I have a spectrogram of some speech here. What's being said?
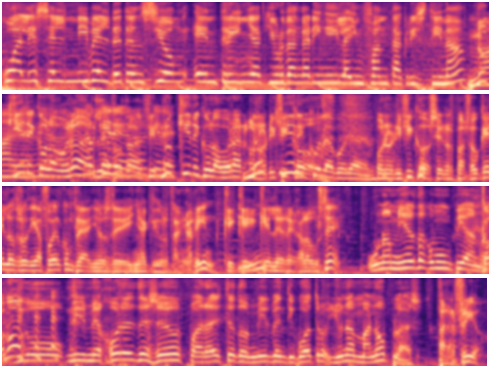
¿Cuál es el nivel de tensión entre Iñaki Urdangarín y la infanta Cristina? No quiere colaborar, no le quiere, ha faltado no decir. quiere. No quiere colaborar. No honorífico. quiere colaborar. Honorífico, se nos pasó que el otro día fue el cumpleaños de Iñaki Urdangarín. ¿Qué, qué, qué le regaló usted? Una mierda como un piano. ¿Cómo? Digo, mis mejores deseos para este 2024 y unas manoplas. Para el frío.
